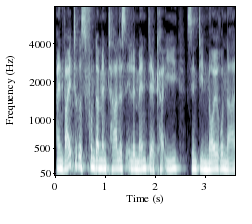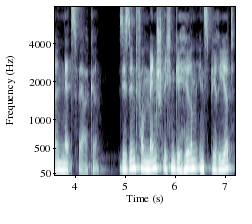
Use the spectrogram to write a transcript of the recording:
Ein weiteres fundamentales Element der KI sind die neuronalen Netzwerke. Sie sind vom menschlichen Gehirn inspiriert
